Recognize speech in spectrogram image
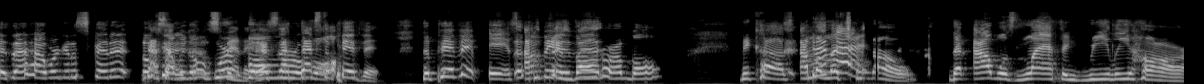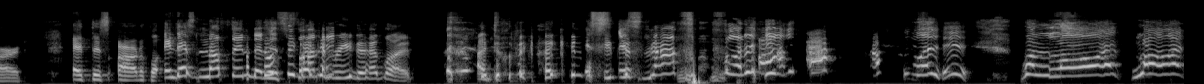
is that how we're gonna spin it? That's how we're gonna We're spin it. That's, that- that's the pivot. The pivot is That's I'm being pivot. vulnerable because I'm gonna let you know that I was laughing really hard at this article, and there's nothing that I don't is think I funny. can read the headline. I don't think I can. It's, it's not funny. but, it, but Lord, Lord,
